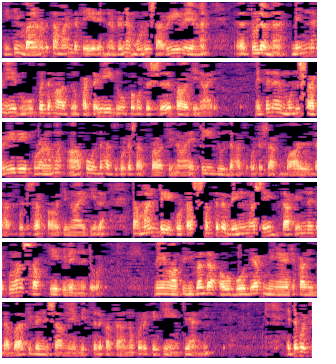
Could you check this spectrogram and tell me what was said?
හිතෙන් බලනකොට Tamanට තේරෙන්නට මුළු ශරීරයේම තුළම මෙන්න මේ රූප ධාතු, පඨවි රූප කොටස පවතින අය. මෙතන මුළු ශරීරයේ පුරාම ආපෝ ධාතු කොටසක් පවතිනවා තේජෝ ධාතු කොටසක් වායෝ ධාතු කොටසක් පවතිනවා කියලා Tamante කොටස් හතර වෙන වශයෙන් දකින්නට පුළුවන් ශක්තිය තිබෙන්නට ඕන. මේවා පිළිබඳ අවබෝධයක් මේකට කලින් ලබා තිබෙන නිසා මේ විස්තර කතා නොකර කෙටියෙන් කියන්නේ එතකොට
